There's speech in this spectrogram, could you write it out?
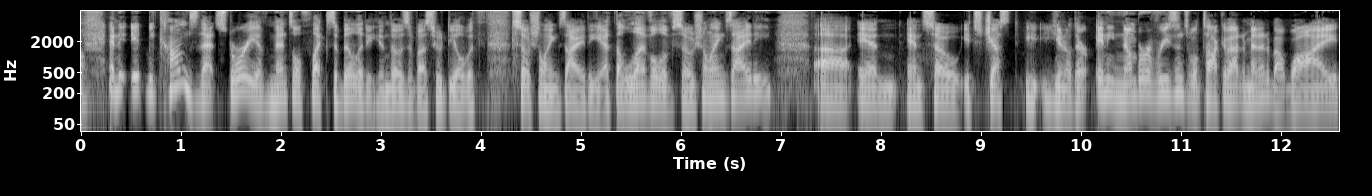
else. And it, it becomes that story of mental flexibility in those of us who deal with social anxiety at the level of social anxiety. Uh, and, and so it's just, you know, there are any number of reasons we'll talk about in a minute about why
